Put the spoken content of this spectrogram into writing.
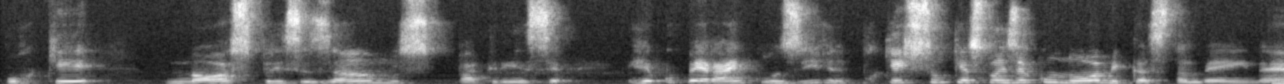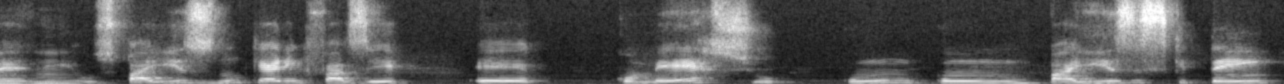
porque nós precisamos, Patrícia, recuperar, inclusive, né, porque são questões econômicas também, né? Uhum. Os países não querem fazer é, comércio com, com, países que têm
